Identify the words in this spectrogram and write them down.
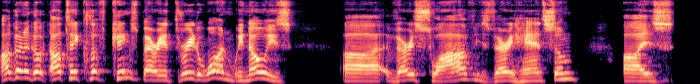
I'm gonna go. I'll take Cliff Kingsbury at three to one. We know he's uh, very suave. He's very handsome. Uh, he's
